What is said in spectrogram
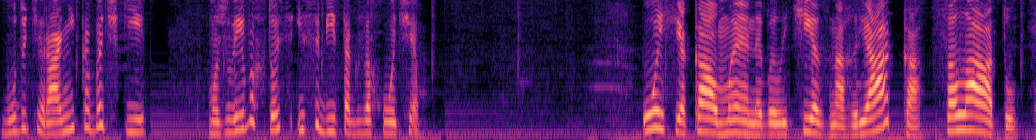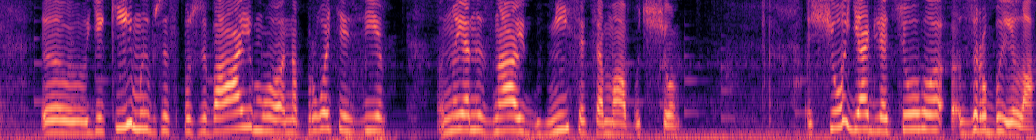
будуть ранні кабачки. Можливо, хтось і собі так захоче. Ось яка у мене величезна грядка салату, е, який ми вже споживаємо на протязі, ну я не знаю, місяця, мабуть, що. Що я для цього зробила?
